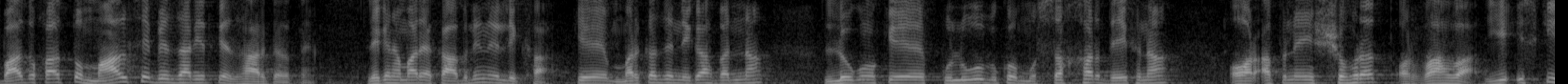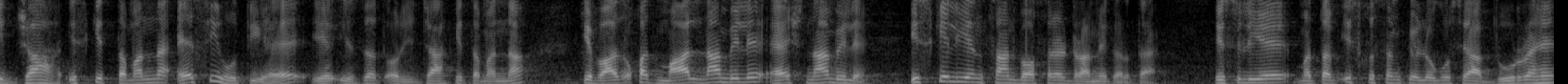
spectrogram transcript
بعض اوقات تو مال سے بیزاریت کے اظہار کرتے ہیں۔ لیکن ہمارے اکابری نے لکھا کہ مرکز نگاہ بننا، لوگوں کے قلوب کو مسخر دیکھنا اور اپنے شہرت اور واہ واہ، یہ اس کی جاہ، اس کی تمنا ایسی ہوتی ہے، یہ عزت اور جاہ کی تمنا کہ بعض اوقات مال نہ ملے، عیش نہ ملے۔ اس کے لیے انسان بہت سارے ڈرامے کرتا ہے۔ اس لیے مطلب اس قسم کے لوگوں سے آپ دور رہیں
